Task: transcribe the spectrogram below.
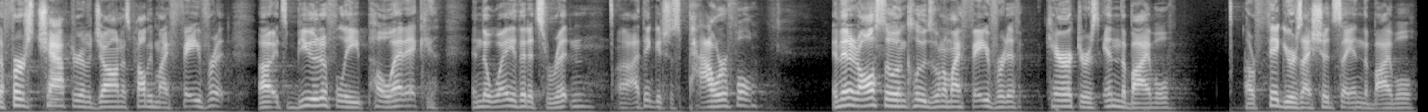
the, first chapter of John is probably my favorite. Uh, it's beautifully poetic in the way that it's written. Uh, I think it's just powerful. And then it also includes one of my favorite characters in the Bible, or figures, I should say, in the Bible,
